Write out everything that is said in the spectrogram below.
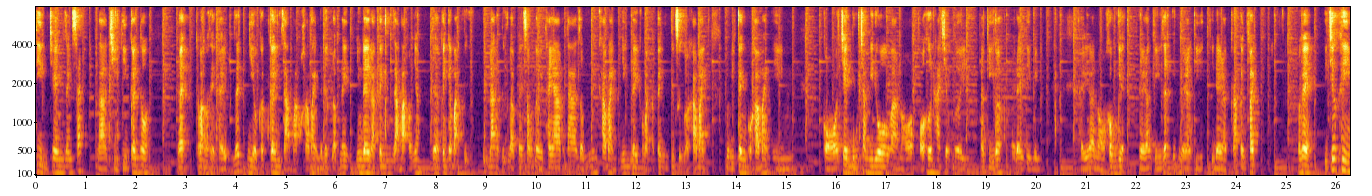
tìm trên danh sách là chỉ tìm kênh thôi. Đây, các bạn có thể thấy rất nhiều các kênh giả mạo khá bảnh đã được lập lên. Nhưng đây là kênh giả mạo nhá. Tức là kênh các bạn tự tự đăng, tự lập lên xong rồi thay avatar giống khá bảnh. Nhưng đây không phải là kênh thực sự của khá bảnh. Bởi vì kênh của khá bảnh thì có trên 400 video và nó có hơn 2 triệu người đăng ký cơ ở đây thì mình thấy là nó không hiện người đăng ký rất ít người đăng ký thì đây là các kênh fake. Ok thì trước khi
